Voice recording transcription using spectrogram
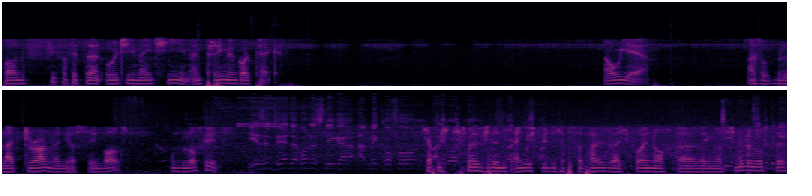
Von FIFA 14 Ultimate Team. Ein Premium Gold Pack. Oh yeah. Also bleibt dran, wenn ihr es sehen wollt. Und los geht's. Ich habe mich diesmal wieder nicht eingespielt, ich habe es verpeilt, weil ich vorhin noch äh, wegen was schnibbeln musste.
